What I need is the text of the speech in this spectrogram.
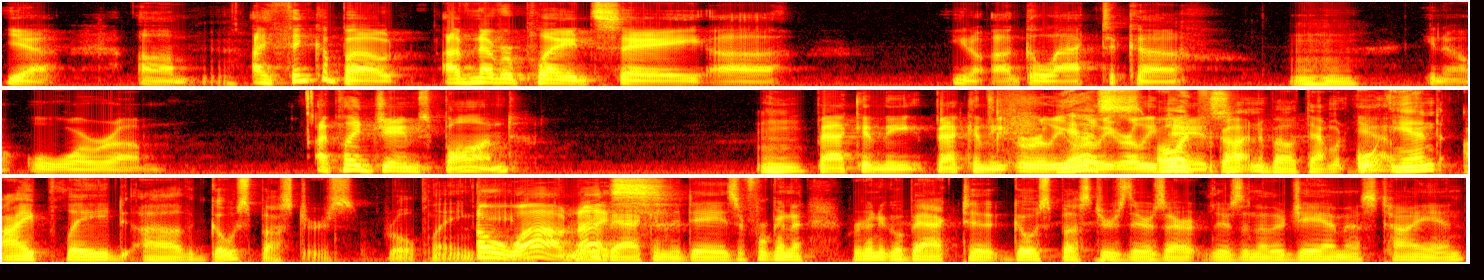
Yeah. Um, yeah. I think about. I've never played, say, uh, you know, a Galactica, mm-hmm. you know, or um, I played James Bond mm-hmm. back in the back in the early, yes. early, early oh, days. I'd forgotten about that one. Yeah. Oh, and I played uh, the Ghostbusters role playing game. Oh wow, way nice. Back in the days. If we're gonna we're gonna go back to Ghostbusters, there's our there's another JMS tie-in.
